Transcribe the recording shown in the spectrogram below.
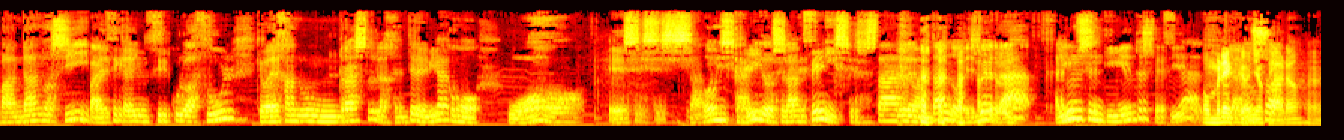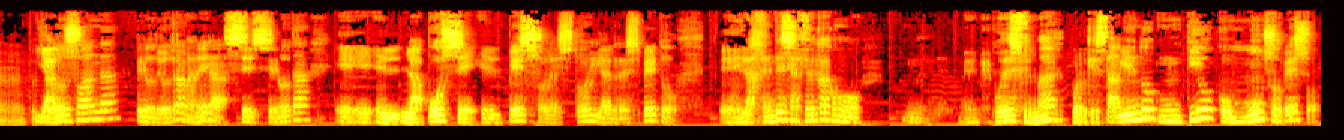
va andando así y parece que hay un círculo azul que va dejando un rastro y la gente le mira como, wow, es, es, es Adonis caído, es el ave fénix que se está levantando. es verdad, hay un sentimiento especial. Hombre, coño, claro. Eh, y Alonso anda, pero de otra manera. Se, se nota eh, el, la pose, el peso, la historia, el respeto. Eh, la gente se acerca como, ¿me, puedes firmar? Porque está viendo un tío con mucho peso,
